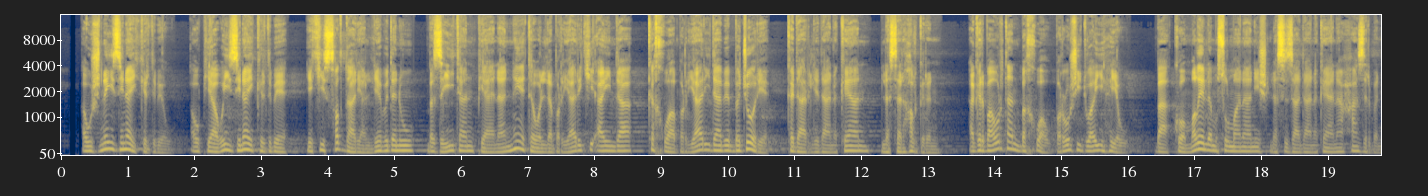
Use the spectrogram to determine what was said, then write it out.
ئەو ژنەی زینای کردبێ و ئەو پیاوەی زینای کردبێ یەکی سەد داریان لێ بدەن و بەزەییتان پیانا نەیەتەوە لە بڕیارێکی ئاییندا کە خوا بڕیاری دابێ بە جۆرێ کە دار لێدانەکەیان لە سەر هەڵگرن ئەگەر باوەڕتان بە خوا و بە ڕۆژی دوایی هەیە و با کۆمەڵێ لە موسوڵمانانیش لە سزادانەکەیانا حازر بن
